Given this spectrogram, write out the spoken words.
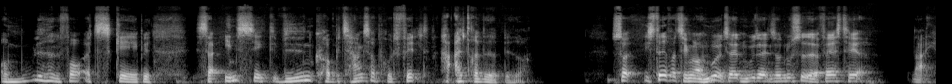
og muligheden for at skabe sig indsigt, viden, kompetencer på et felt, har aldrig været bedre. Så i stedet for at tænke, nu har jeg taget en uddannelse, og nu sidder jeg fast her. Nej,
